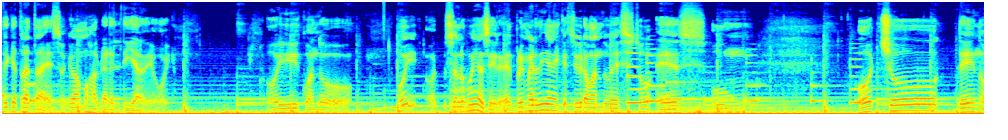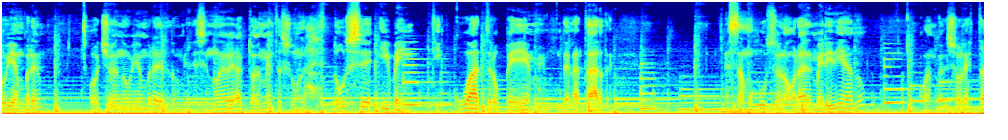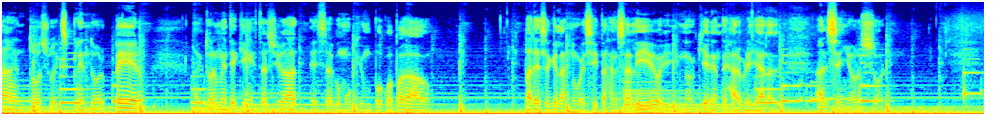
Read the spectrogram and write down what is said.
¿de qué trata esto? ¿Qué vamos a hablar el día de hoy? Hoy cuando... Hoy, se los voy a decir, el primer día en que estoy grabando esto es un 8 de noviembre. 8 de noviembre del 2019, actualmente son las 12 y 24 pm de la tarde. Estamos justo en la hora del meridiano, cuando el sol está en todo su esplendor, pero actualmente aquí en esta ciudad está como que un poco apagado. Parece que las nubecitas han salido y no quieren dejar brillar al, señor sol.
